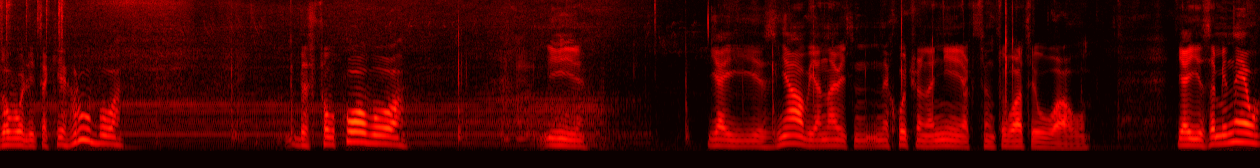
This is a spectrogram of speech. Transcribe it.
доволі таки грубо, безтолково. І я її зняв, я навіть не хочу на ній акцентувати увагу. Я її замінив,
